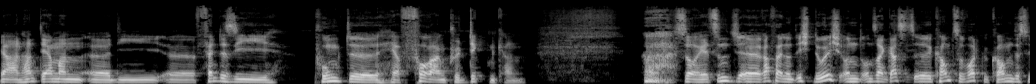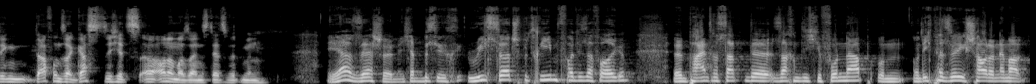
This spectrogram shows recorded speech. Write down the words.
ja, anhand der man äh, die äh, Fantasy-Punkte hervorragend predikten kann. So, jetzt sind äh, Raphael und ich durch und unser Gast äh, kaum zu Wort gekommen, deswegen darf unser Gast sich jetzt äh, auch nochmal seinen Stats widmen. Ja, sehr schön. Ich habe ein bisschen Research betrieben vor dieser Folge. Ein paar interessante Sachen, die ich gefunden habe. Und, und ich persönlich schaue dann immer,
